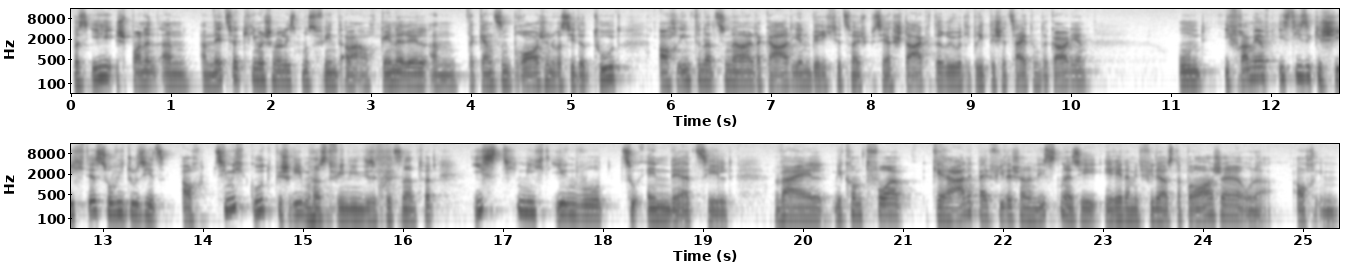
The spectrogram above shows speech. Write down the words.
was ich spannend an, am Netzwerk Klimajournalismus finde, aber auch generell an der ganzen Branche und was sie da tut, auch international, der Guardian berichtet zum Beispiel sehr stark darüber, die britische Zeitung, der Guardian. Und ich frage mich oft, ist diese Geschichte, so wie du sie jetzt auch ziemlich gut beschrieben hast, finde ich, in dieser kurzen Antwort, ist die nicht irgendwo zu Ende erzählt? Weil mir kommt vor, gerade bei vielen Journalisten, also ich, ich rede mit vielen aus der Branche oder auch in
